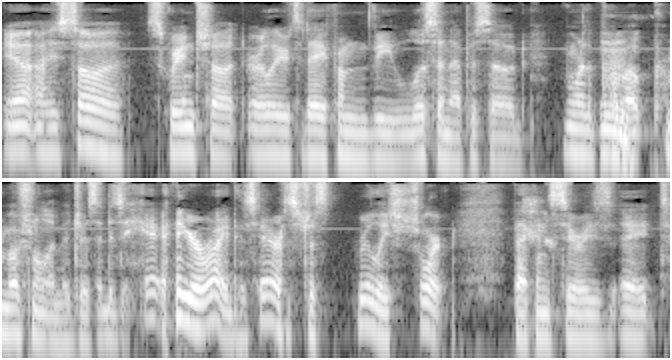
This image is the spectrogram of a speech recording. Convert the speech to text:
Yeah, I saw a screenshot earlier today from the Listen episode, one of the promo- promotional images, and his hair, you're right, his hair is just really short back in Series 8.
